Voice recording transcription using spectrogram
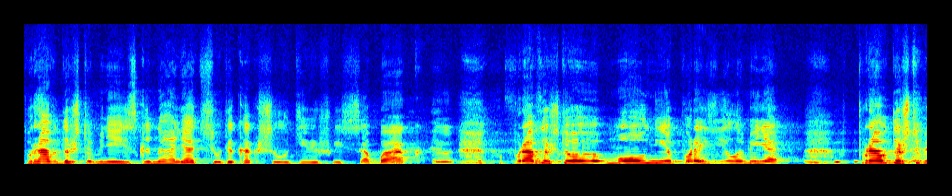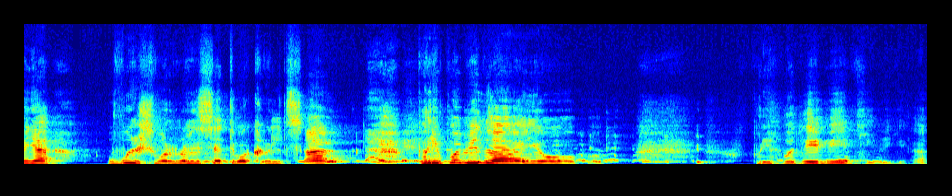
Правда, что меня изгнали отсюда, как шелудивший собак. Правда, что молния поразила меня. Правда, что меня вышвырнули с этого крыльца. Припоминаю. Приподнимите меня.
